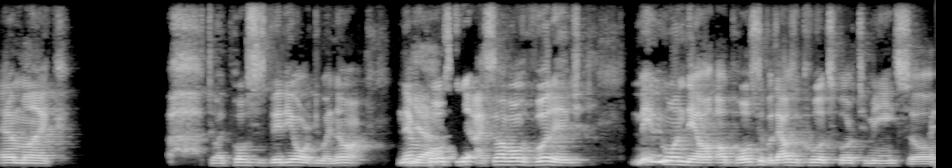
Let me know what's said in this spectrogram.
and I'm like, do I post this video or do I not? Never yeah. posted it. I still have all the footage. Maybe one day I'll, I'll, post it, but that was a cool explore to me. So I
